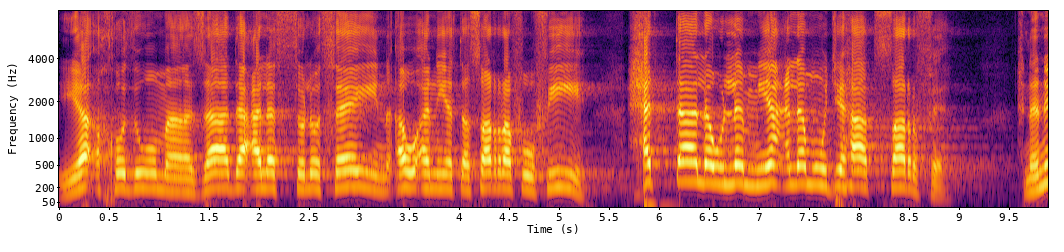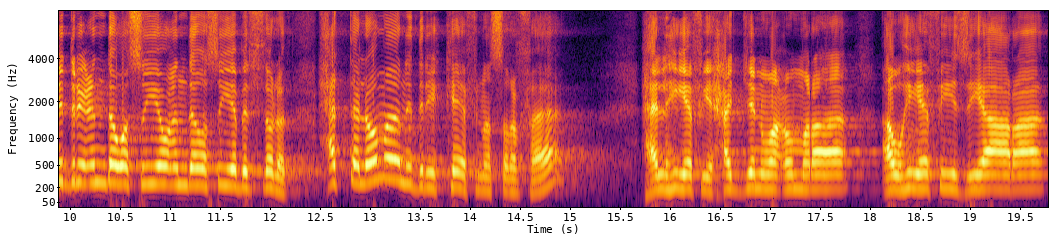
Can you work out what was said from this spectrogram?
يأخذوا ما زاد على الثلثين أو أن يتصرفوا فيه حتى لو لم يعلموا جهات صرفه. إحنا ندري عنده وصية وعنده وصية بالثلث. حتى لو ما ندري كيف نصرفها هل هي في حج وعمرة أو هي في زيارة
